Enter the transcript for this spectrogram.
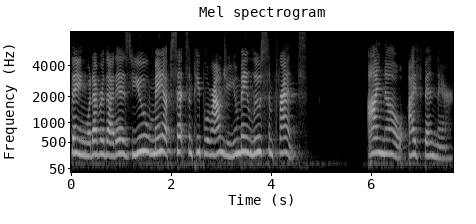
thing whatever that is you may upset some people around you. You may lose some friends. I know i've been there.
